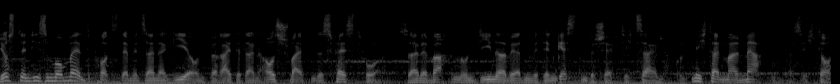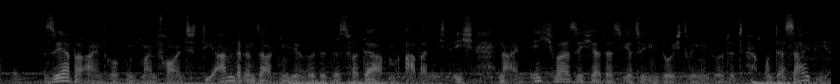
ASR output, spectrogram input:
Just in diesem Moment protzt er mit seiner Gier und bereitet ein ausschweifendes Fest vor. Seine Wachen und Diener werden mit den Gästen beschäftigt sein und nicht einmal merken, dass ich dort bin. Sehr beeindruckend, mein Freund. Die anderen sagten, ihr würdet es verderben, aber nicht ich. Nein, ich war sicher, dass ihr zu ihm durchdringen würdet. Und das seid ihr.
